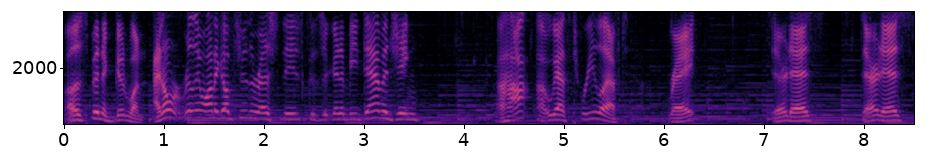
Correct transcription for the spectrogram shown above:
Well, it's been a good one. I don't really want to go through the rest of these because they're going to be damaging. Uh-huh. Uh, we got three left, right? There it is. There it is.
